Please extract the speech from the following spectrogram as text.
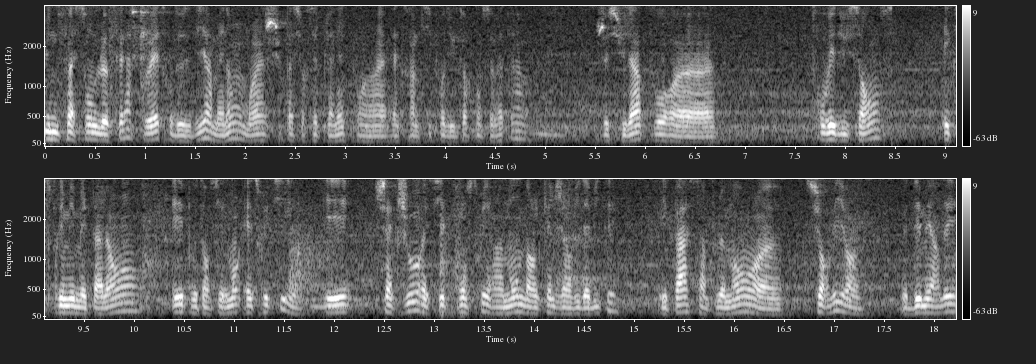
une façon de le faire peut être de se dire, mais non, moi je suis pas sur cette planète pour être un petit producteur-consommateur. Je suis là pour euh, trouver du sens, exprimer mes talents et potentiellement être utile. Et chaque jour essayer de construire un monde dans lequel j'ai envie d'habiter. Et pas simplement euh, survivre, me démerder,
